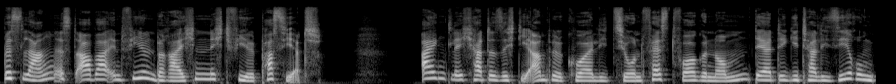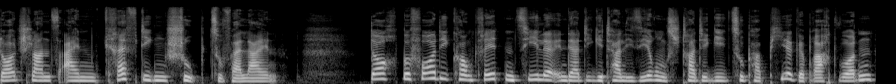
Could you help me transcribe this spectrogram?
Bislang ist aber in vielen Bereichen nicht viel passiert. Eigentlich hatte sich die Ampelkoalition fest vorgenommen, der Digitalisierung Deutschlands einen kräftigen Schub zu verleihen. Doch bevor die konkreten Ziele in der Digitalisierungsstrategie zu Papier gebracht wurden,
